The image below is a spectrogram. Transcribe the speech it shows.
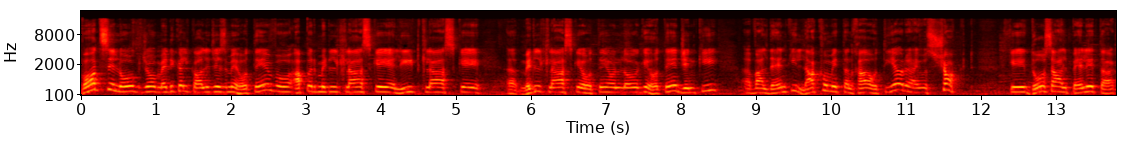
बहुत से लोग जो मेडिकल कॉलेजेस में होते हैं, वो अपर मिडिल क्लास के एलीट क्लास के मिडिल क्लास के होते हैं, उन लोगों के होते हैं, जिनकी वालदेन की लाखों में तनख्वाह होती है। और आई वॉज़ शॉक्ड कि दो साल पहले तक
